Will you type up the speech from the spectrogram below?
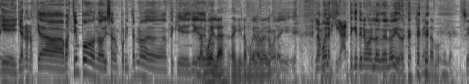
eh, ya no nos queda más tiempo, nos avisaron por interno eh, antes que llegue la muela, aquí la muela nuevo. me la, muela ahí- la muela gigante que tenemos en lo del oído. Tremenda muela. Sí.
